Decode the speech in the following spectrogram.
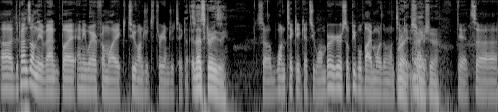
Uh, depends on the event, but anywhere from like 200 to 300 tickets. That's crazy. So one ticket gets you one burger. So people buy more than one ticket. Right, sure, sure. Yeah, it's uh,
